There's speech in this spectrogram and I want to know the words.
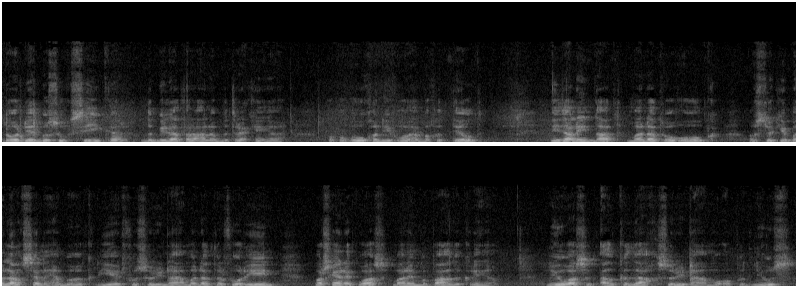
door dit bezoek zeker de bilaterale betrekkingen op een hoger niveau hebben getild. Niet alleen dat, maar dat we ook een stukje belangstelling hebben gecreëerd voor Suriname, dat er voorheen waarschijnlijk was, maar in bepaalde kringen. Nu was het elke dag Suriname op het nieuws,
